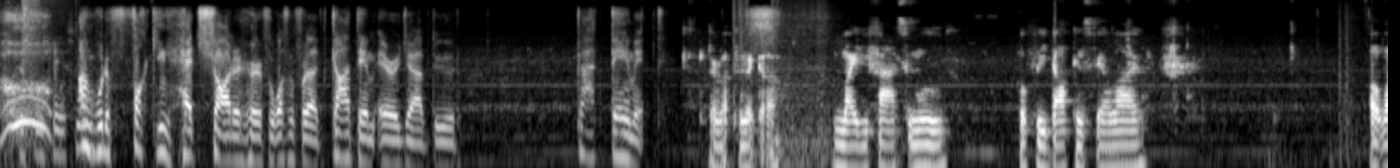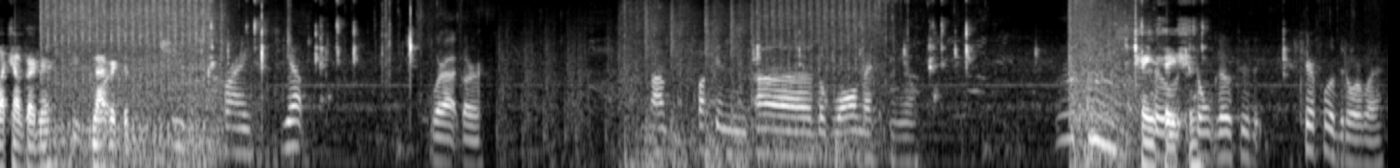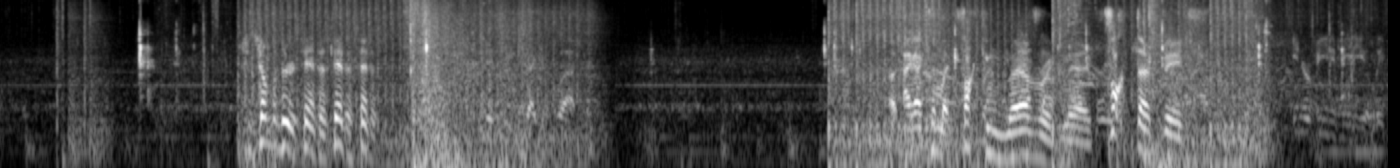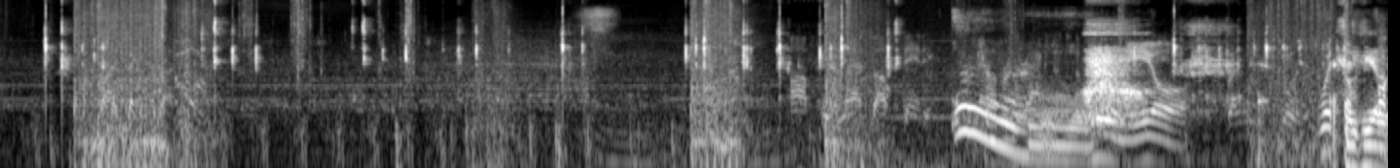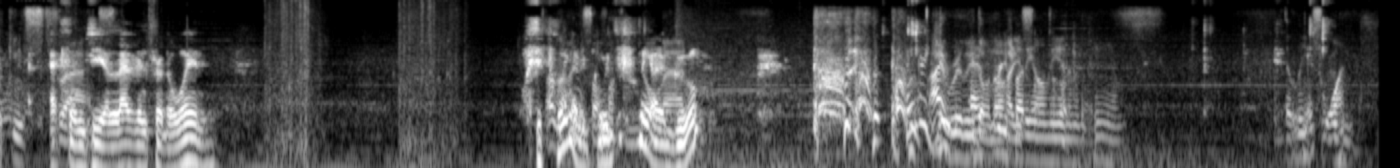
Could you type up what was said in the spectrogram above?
in case I would have fucking headshotted her if it wasn't for that goddamn air jab, dude. God damn it. They're about to make a mighty fast move. Hopefully Doc can stay alive. Oh, watch out, Gardner. Maverick. Jesus Christ. Yep. Where at, Gunner? Um, fucking, uh, the wall next to you. Train So station. don't go through the. Careful of the doorway. She's jumping through. Santa, Santa, Santa. 15 seconds left. I, I gotta kill my fucking Maverick, man. Fuck that bitch. Intervene immediately. Five seconds left. Op 4, last stop standing. Ooh, Neil. Friendly destroyed. With the fucking straps. SMG 11 for the win. Was he I playing like on, so was he fucking playing on dumb, Google? I, think I really don't know how to Everybody use on the fucking- enemy team. At least Yes, once.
